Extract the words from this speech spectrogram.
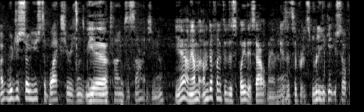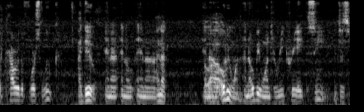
I, we're just so used to Black Series ones being Yeah. four times the size, you know. Yeah, I mean, I'm, I'm definitely going to display this out, man, because Yeah. it's a it's You pretty. need to get yourself a Power of the Force Luke I do, and a and a and a and a and uh, Obi Wan. an Obi Wan to recreate the scene. Just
